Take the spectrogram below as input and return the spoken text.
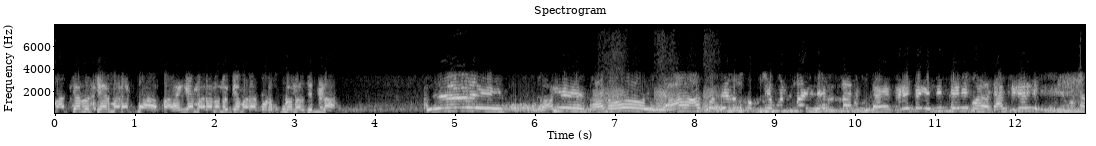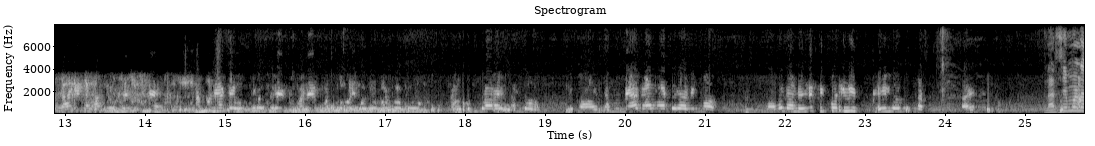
ವಾಕ್ಯಗಳು ಕೇರ್ ಮಾಡಕ್ಕ ಹಂಗೆ ಮರ ನುಗ್ಗೆ ಮರ ಕೊಡಿಸ್ಬಿಡು ನರಸಿಂಹಣ್ಣ. ಏಯ್, ಸ್ವಾಮಿ ನಾನು ಯಾವ ಆಸ್ಪತ್ರೆ ತಪ್ಪಿಸಿ ಮಾಡಿಲ್ಲ. ಏನಿಲ್ಲ ಕರೆಕ್ಟಾಗಿ ಎಲ್ಲಿಂದ ಹೇಳಿ ಡಾಕ್ಟರ್ ಹೇಳಿ. ನಿಮ್ಮನ್ನ ಗಾಡಿಗೆ ಹಾಕಿ ಸೇರಿಸ್ತೀನಿ ನಮ್ಮನ್ನ ಯಾಕೆ ಉತ್ತರಿಸ್ತೀರಿ ಮನೆ ಮಕ್ಕಳು ಮದುವೆ ಮಾಡ್ಬೇಕು? ನಾವು ಸಂಸಾರ ಇಟ್ಕೊಂಡು ನಮ್ಮ ಮ್ಯಾಗ ಹಾಳು ಮಾಡ್ತೀರ? ನಿಮ್ಮ ಮಗು ನಾನು ಎಲ್ಲಿ ಸಿಕ್ಕೊಡ್ರಿ ಕೈಲಿ ಹೋಗ್ಬಿಟ್ಟ ನರಸಿಂಹಣ್ಣ.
